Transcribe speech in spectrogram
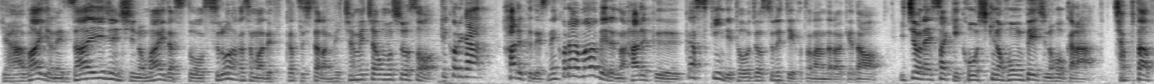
やばいよね。ザ・エージェンシーのマイダスとスロー博士まで復活したらめちゃめちゃ面白そう。で、これがハルクですね。これはマーベルのハルクがスキンで登場するっていうことなんだろうけど、一応ね、さっき公式のホームページの方から、チャプター4、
